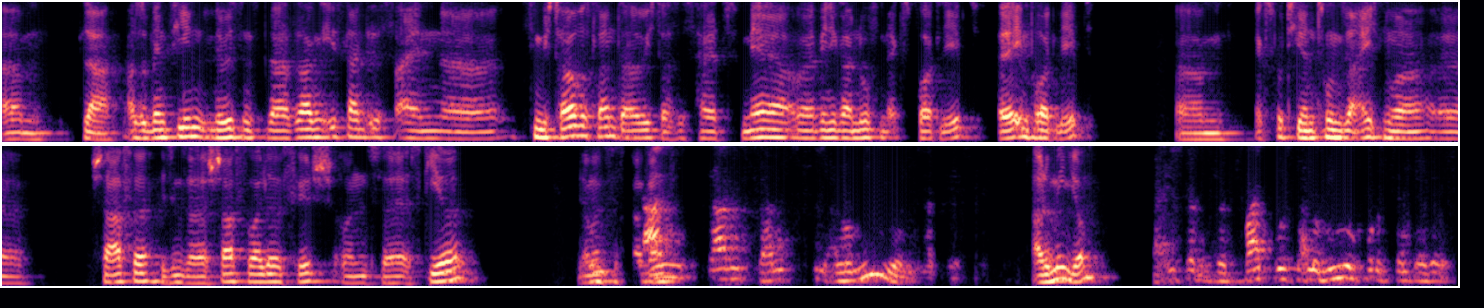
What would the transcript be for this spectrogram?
Ähm, klar, also Benzin, wir müssen es klar sagen, Island ist ein äh, ziemlich teures Land, dadurch, dass es halt mehr oder weniger nur vom Export lebt, äh, Import lebt. Ähm, exportieren tun sie eigentlich nur äh, Schafe, beziehungsweise Schafwolle, Fisch und äh, Skier. Wir haben uns das ganz, ganz, ganz, ganz viel Aluminium tatsächlich. Aluminium? Ja, ist das der zweitgrößte Aluminiumproduzent der Welt.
